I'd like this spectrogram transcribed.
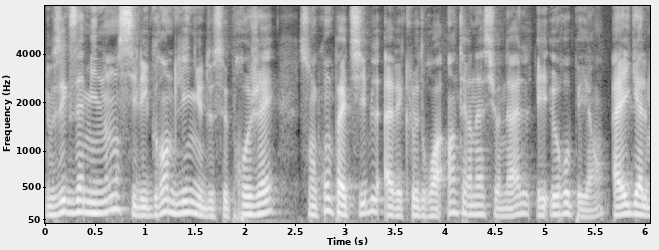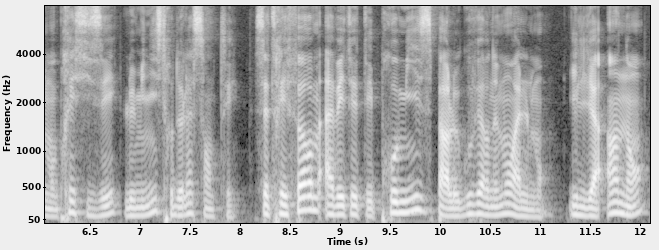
Nous examinons si les grandes lignes de ce projet sont compatibles avec le droit international et européen, a également précisé le ministre de la Santé. Cette réforme avait été promise par le gouvernement allemand. Il y a un an,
